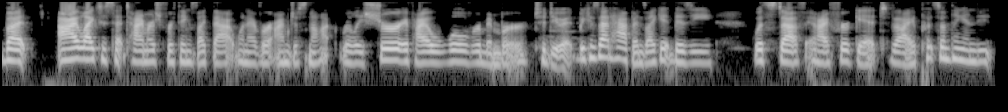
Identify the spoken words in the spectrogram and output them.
But I like to set timers for things like that whenever I'm just not really sure if I will remember to do it because that happens. I get busy with stuff and I forget that I put something in the,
